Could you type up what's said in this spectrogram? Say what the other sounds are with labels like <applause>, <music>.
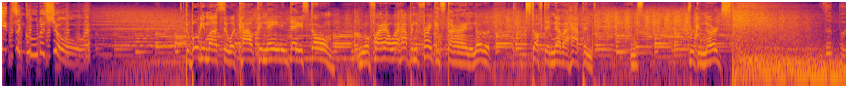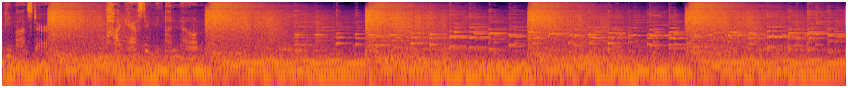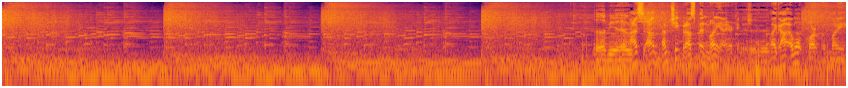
It's a good show. The Boogie Monster with Kyle Kinane and Dave Stone. And you'll find out what happened to Frankenstein and other stuff that never happened. And freaking nerds. The Boogie Monster. Podcasting I, am cheap, but I'll spend money on air conditioning. Mm-hmm. Like I, I won't part with money,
